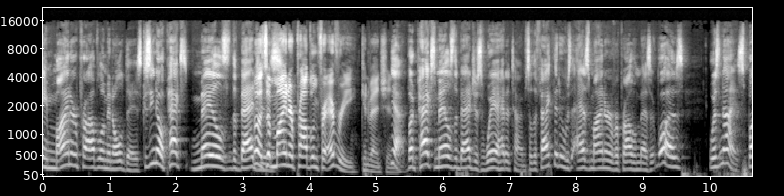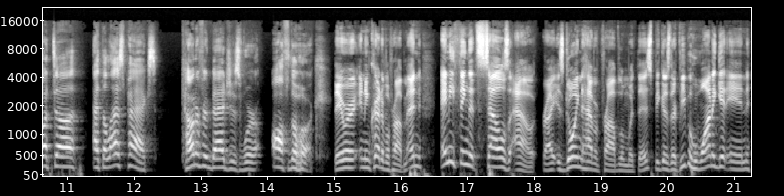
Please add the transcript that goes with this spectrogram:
a minor problem in old days because you know PAX mails the badges. well, it's a minor problem for every convention. Yeah, but PAX mails the badges way ahead of time. So the fact that it was as minor of a problem as it was was nice. But uh, at the last PAX, counterfeit badges were off the hook. They were an incredible problem. And anything that sells out, right, is going to have a problem with this because there are people who want to get in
